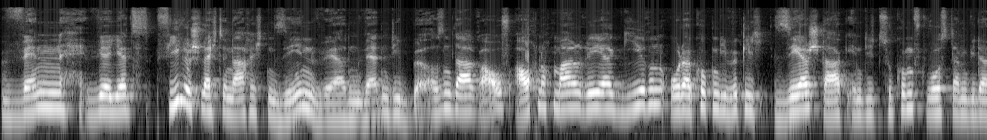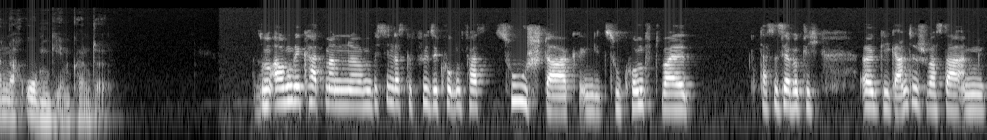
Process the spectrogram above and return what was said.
Wenn wir jetzt viele schlechte Nachrichten sehen werden, werden die Börsen darauf auch nochmal reagieren oder gucken die wirklich sehr stark in die Zukunft, wo es dann wieder nach oben gehen könnte? Also Im Augenblick hat man äh, ein bisschen das Gefühl, sie gucken fast zu stark in die Zukunft, weil das ist ja wirklich äh, gigantisch, was da an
